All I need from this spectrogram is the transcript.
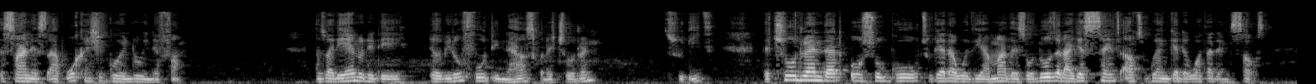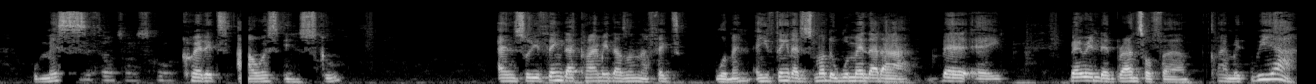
the sun is up. What can she go and do in the farm? And so at the end of the day, there will be no food in the house for the children to eat. The children that also go together with their mothers, or those that are just sent out to go and get the water themselves, will miss credit hours in school. And so you think that climate doesn't affect women, and you think that it's not the women that are uh, bearing the brands of uh, climate. We are.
